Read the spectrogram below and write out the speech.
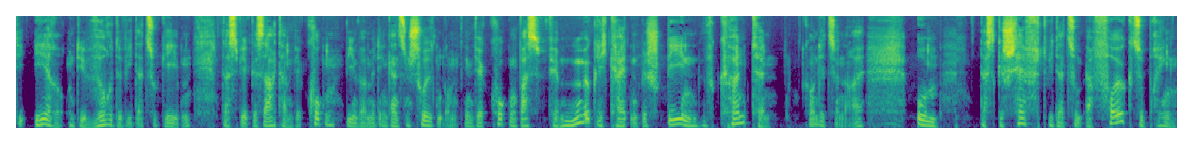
die Ehre und die Würde wiederzugeben, dass wir gesagt haben, wir gucken, wie wir mit den ganzen Schulden umgehen, wir gucken, was für Möglichkeiten bestehen könnten, konditional, um das Geschäft wieder zum Erfolg zu bringen.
